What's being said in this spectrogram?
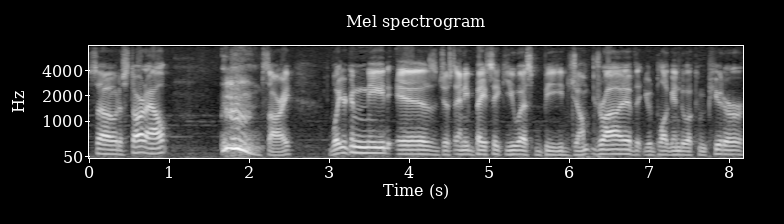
So to start out, sorry, what you're going to need is just any basic USB jump drive that you would plug into a computer.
